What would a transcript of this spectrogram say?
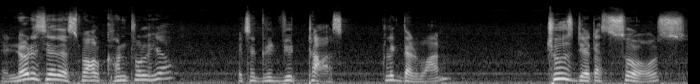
And notice here the small control here. It's a grid view task. Click that one choose data source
